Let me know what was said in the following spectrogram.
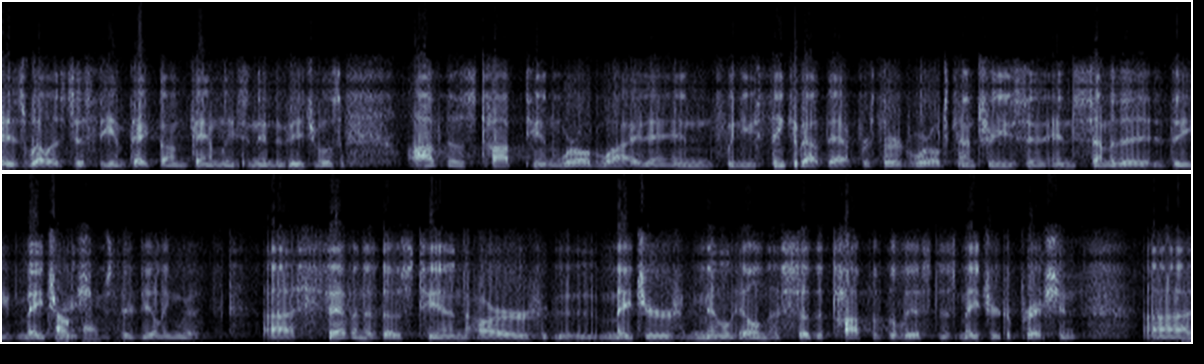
as well as just the impact on families and individuals. Of those top 10 worldwide, and when you think about that for third world countries and, and some of the, the major okay. issues they're dealing with, uh, seven of those ten are uh, major mental illness. So the top of the list is major depression. Uh,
